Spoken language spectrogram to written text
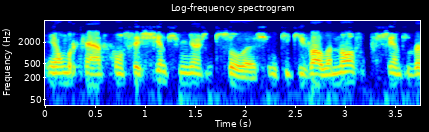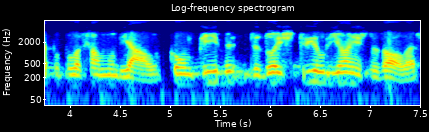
É um mercado com 600 milhões de pessoas, o que equivale a 9% da população mundial, com um PIB de 2 trilhões de dólares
